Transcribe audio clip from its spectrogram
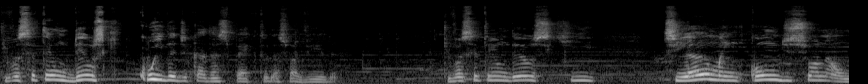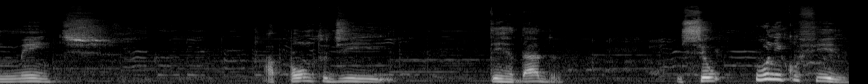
Que você tem um Deus que cuida de cada aspecto da sua vida. Que você tem um Deus que te ama incondicionalmente, a ponto de ter dado o seu único filho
